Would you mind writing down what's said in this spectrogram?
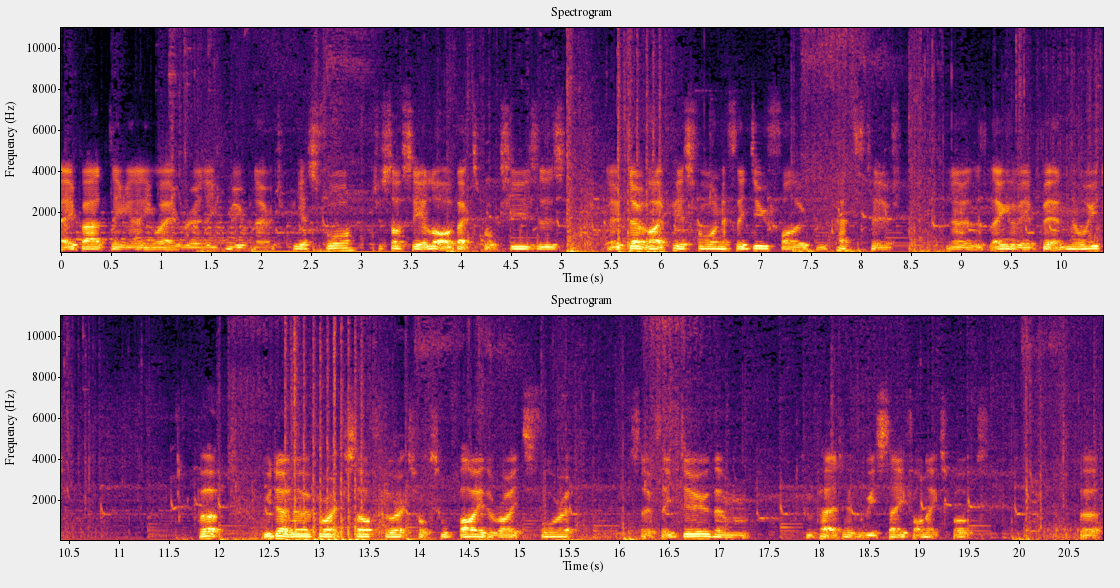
a bad thing in any way, really, moving over to PS4. Just obviously a lot of Xbox users, you know, don't like PS4, and if they do follow competitive, you know, they're going to be a bit annoyed. But we don't know if Microsoft or Xbox will buy the rights for it. So if they do, then competitive will be safe on Xbox. But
